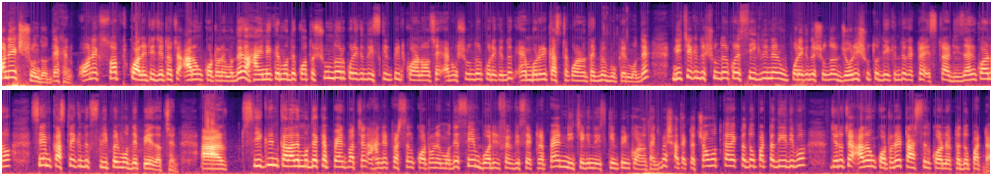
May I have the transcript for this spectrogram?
অনেক সুন্দর, দেখেন, অনেক সফট কোয়ালিটি যেটা হচ্ছে আরং কটনের মধ্যে। হাইনেকের মধ্যে কত সুন্দর করে কিন্তু স্ক্রিন প্রিন্ট করানো আছে এবং সুন্দর করে কিন্তু এমব্রয়ডারি কাজটা করানো থাকবে বুকের মধ্যে। নিচে কিন্তু সুন্দর করে সি গ্রিনের উপরে কিন্তু সুন্দর জরি সুতো দিয়ে কিন্তু একটা এক্সট্রা ডিজাইন করানো। সেম কাজটা কিন্তু স্লিপের মধ্যে পেয়ে যাচ্ছেন। আর সি গ্রিন কালারের মধ্যে একটা প্যান্ট পাচ্ছেন হান্ড্রেড পার্সেন্ট কটনের মধ্যে সেম বডির ফেব্রিক্স একটা প্যান্ট নিচে কিন্তু স্ক্রিন প্রিন্ট করানো থাকবে। সাথে একটা চমৎকার একটা দোপাট্টা দিয়ে দিব, যেটা হচ্ছে আরং কটনের টার্সেল করানো একটা দোপাট্টা।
